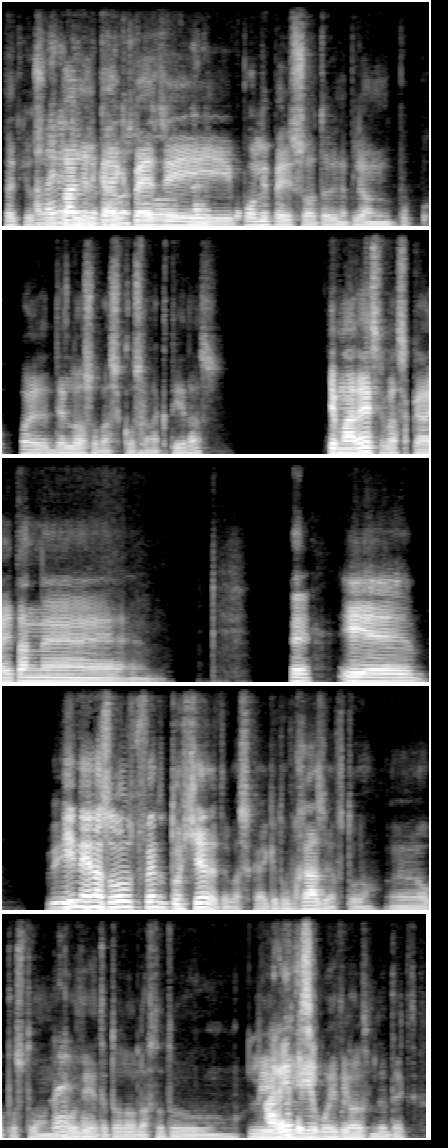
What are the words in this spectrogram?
τέτοιος. Αλλά Ο είναι Daniel τέλειο Craig καλό στο παίζει Daniel Craig. πολύ περισσότερο. Είναι πλέον εντελώς ο βασικός χαρακτήρας. Και μ' αρέσει βασικά. Ήταν... ε, ε, ε, είναι ένας ρόλος που φαίνεται ότι τον χαίρεται βασικά και τον βγάζει αυτό, ε, όπως τον Ναι, ναι. υποδίεται το ρόλο αυτό του λί- Παρένθεση. λίγο ιδιόρυθμου detective.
